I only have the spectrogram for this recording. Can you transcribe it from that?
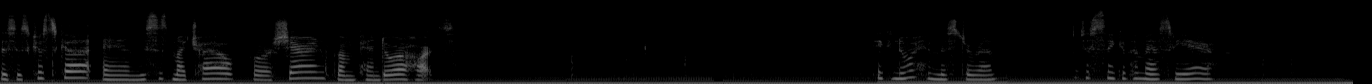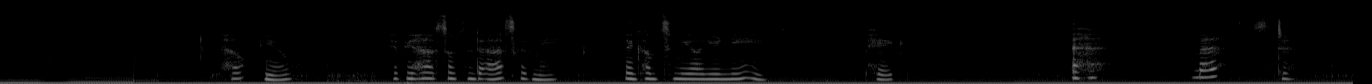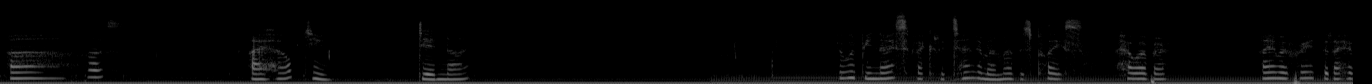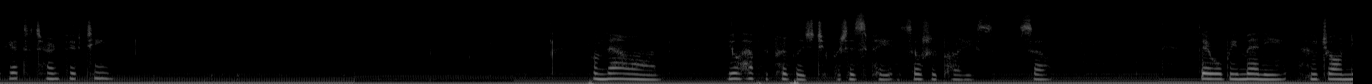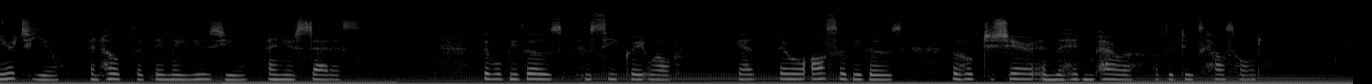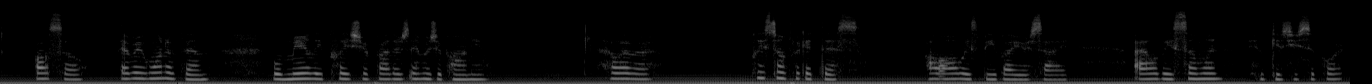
This is Christica, and this is my tryout for Sharon from Pandora Hearts. Ignore him, Mr. Reim. Just think of him as the air. Help you? If you have something to ask of me, then come to me on your knees, pig. Master, uh, Oz. I helped you, didn't I? It would be nice if I could attend in my mother's place. However, I am afraid that I have yet to turn fifteen. From now on, you'll have the privilege to participate in social parties, so there will be many who draw near to you and hope that they may use you and your status. There will be those who seek great wealth, yet there will also be those who hope to share in the hidden power of the Duke's household. Also, every one of them will merely place your father's image upon you. However, please don't forget this. I'll always be by your side. I will be someone who gives you support.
